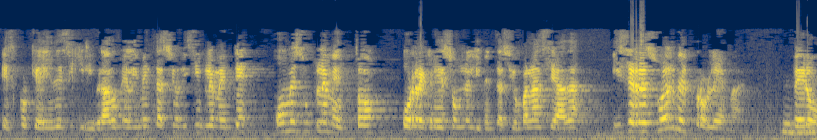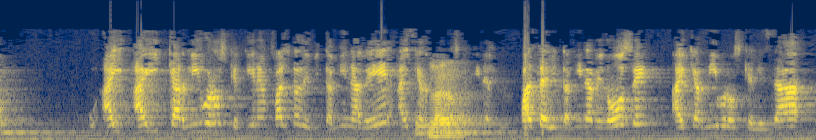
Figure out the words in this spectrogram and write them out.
es porque he desequilibrado mi alimentación y simplemente o me suplemento o regreso a una alimentación balanceada y se resuelve el problema. Pero hay, hay carnívoros que tienen falta de vitamina D, hay carnívoros que tienen falta de vitamina B12, hay carnívoros que les da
